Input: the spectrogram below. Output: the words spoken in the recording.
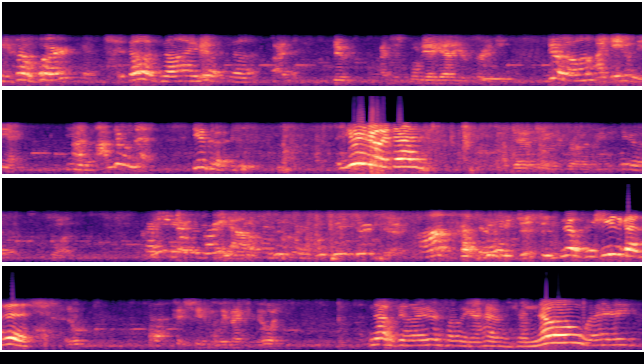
it work? It's not. I know it's not. I, dude, I just pulled the egg out of your fridge. Do it, Mom. I gave him the egg. I'm, I'm doing this. You do it. You do it, then. Dad changed your brother, me. You do it. What? What are you guys afraid of? Huh? No, because she's got this. Because uh. she didn't believe I could do it. No, because I know something I haven't. So no way. Uh.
